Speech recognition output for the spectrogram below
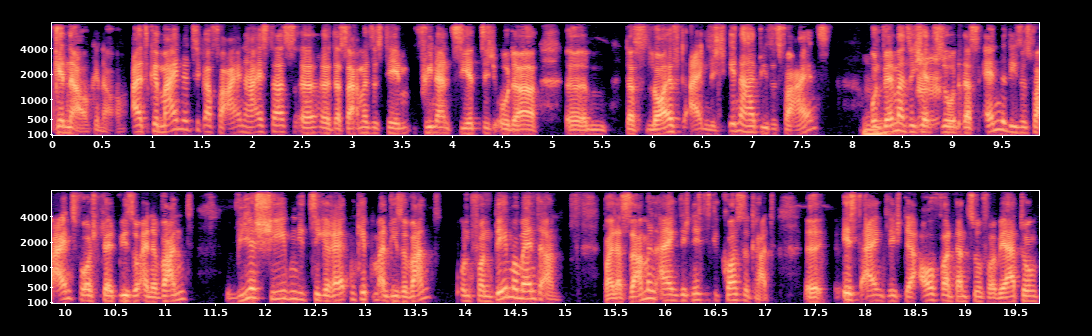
Genau, genau. Als gemeinnütziger Verein heißt das, äh, das Sammelsystem finanziert sich oder ähm, das läuft eigentlich innerhalb dieses Vereins. Mhm. Und wenn man sich jetzt so das Ende dieses Vereins vorstellt, wie so eine Wand, wir schieben die Zigarettenkippen an diese Wand und von dem Moment an, weil das Sammeln eigentlich nichts gekostet hat, äh, ist eigentlich der Aufwand dann zur Verwertung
